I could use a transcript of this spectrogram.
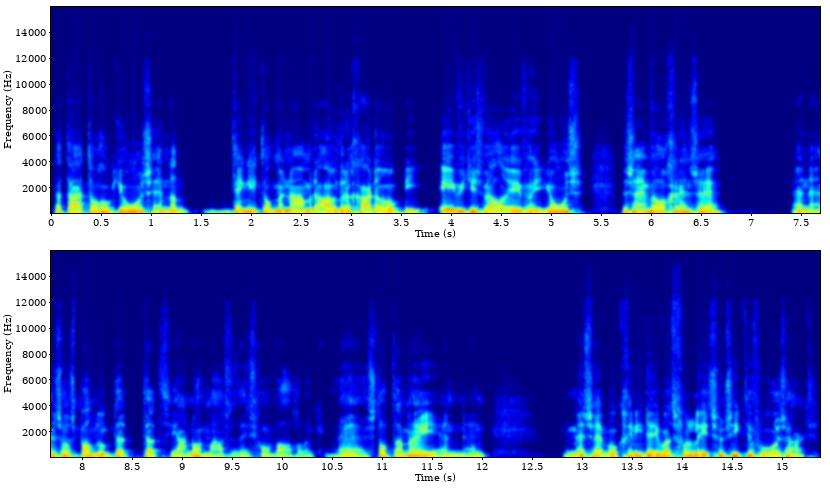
dat daar toch ook jongens, en dan denk ik toch met name de oudere garde ook, die eventjes wel even, jongens, er zijn wel grenzen, hè. En, en zo'n spandoek, dat, dat, ja, nogmaals, dat is gewoon walgelijk. Eh, stop daarmee. En, en mensen hebben ook geen idee wat voor leed zo'n ziekte veroorzaakt.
